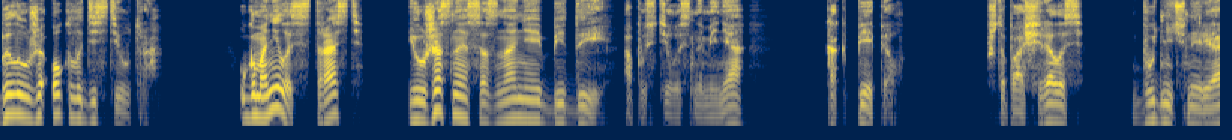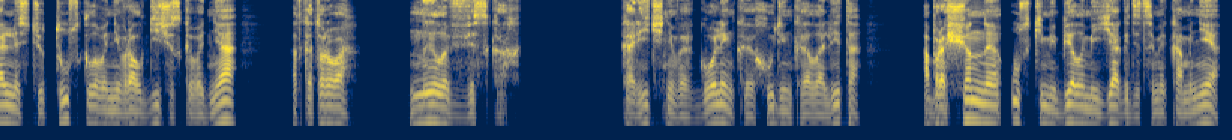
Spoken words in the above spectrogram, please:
Было уже около десяти утра. Угомонилась страсть, и ужасное сознание беды опустилось на меня, как пепел, что поощрялось будничной реальностью тусклого невралгического дня, от которого ныло в висках. Коричневая, голенькая, худенькая Лолита, обращенная узкими белыми ягодицами ко мне,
